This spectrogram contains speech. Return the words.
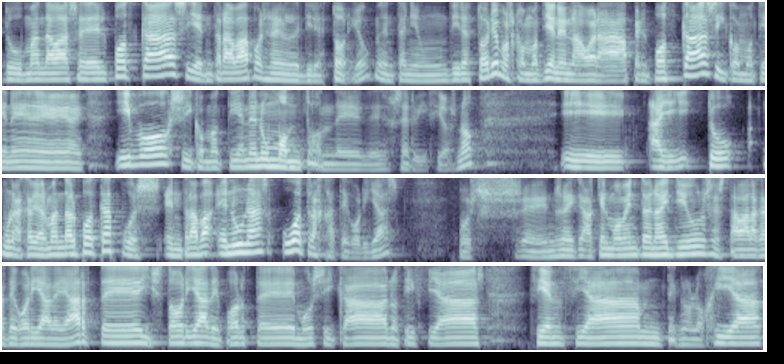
tú mandabas el podcast y entraba pues en el directorio. Tenía un directorio, pues como tienen ahora Apple Podcast y como tiene Evox y como tienen un montón de, servicios, ¿no? Y allí tú, una que habías mandado el podcast, pues entraba en unas u otras categorías. Pues en aquel momento en iTunes estaba la categoría de arte, historia, deporte, música, noticias, ciencia, tecnología.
